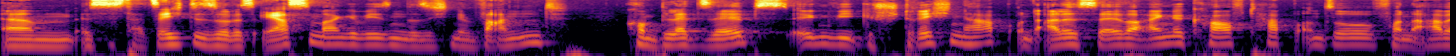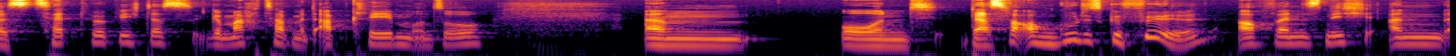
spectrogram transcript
ähm, ist es tatsächlich so das erste Mal gewesen, dass ich eine Wand komplett selbst irgendwie gestrichen habe und alles selber eingekauft habe und so von A bis Z wirklich das gemacht habe mit Abkleben und so. Ähm, und das war auch ein gutes Gefühl, auch wenn es nicht an,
